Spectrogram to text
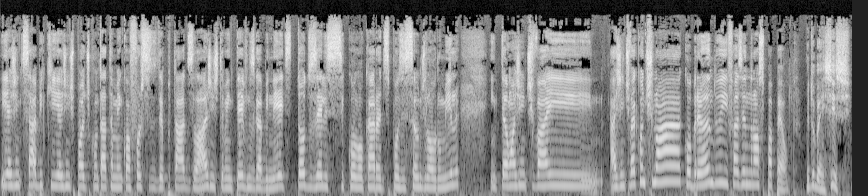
e a gente sabe que a gente pode contar também com a força dos deputados lá, a gente também teve nos gabinetes, todos eles se colocaram à disposição de Lauro Miller, então a gente vai a gente vai continuar cobrando e fazendo nosso papel. Muito bem, Cici.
